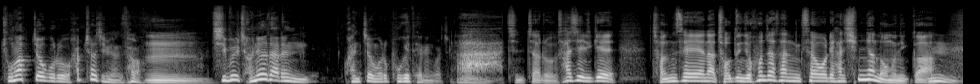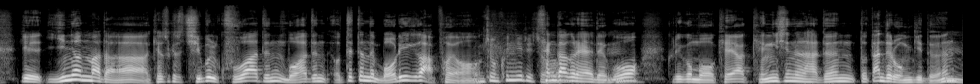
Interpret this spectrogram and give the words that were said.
종합적으로 합쳐지면서 음. 집을 전혀 다른 관점으로 보게 되는 거죠. 아, 진짜로. 사실 이게 전세나 저도 이제 혼자 산 세월이 한 10년 넘으니까 음. 이게 2년마다 계속해서 집을 구하든 뭐 하든 어쨌든 머리가 아파요. 엄청 큰 일이죠. 생각을 해야 되고 음. 그리고 뭐 계약 갱신을 하든 또 딴 데로 옮기든 음.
